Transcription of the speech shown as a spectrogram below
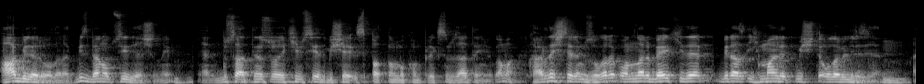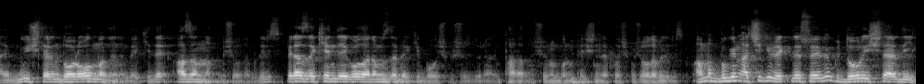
abileri olarak biz ben 37 yaşındayım. Yani bu saatten sonra kimseye bir şey ispatlama kompleksim zaten yok ama kardeşlerimiz olarak onları belki de biraz ihmal etmiş de olabiliriz yani. Hani bu işlerin doğru olmadığını belki de az anlatmış olabiliriz. Biraz da kendi egolarımızda belki boğuşmuşuzdur. Hani paranın şunun bunun peşinde koşmuş olabiliriz. Ama bugün açık yürekle söylüyorum ki doğru işler değil.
